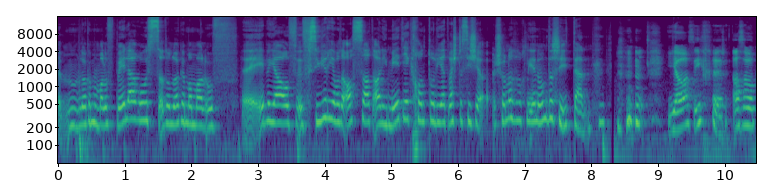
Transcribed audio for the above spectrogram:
ähm, schauen wir mal auf Belarus oder schauen wir mal auf, äh, eben ja, auf, auf Syrien, wo der Assad alle Medien kontrolliert. Weißt, das ist ja schon noch ein, bisschen ein Unterschied dann. ja, sicher. Also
